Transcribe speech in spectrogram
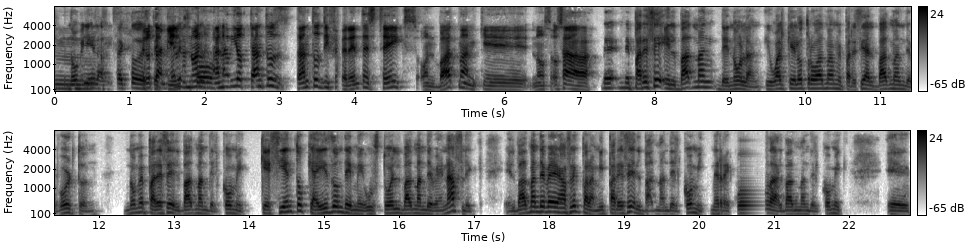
no vi el mm. aspecto de. Pero también no han, habido tantos, tantos diferentes takes on Batman que no, o sea. Me, parece el Batman de Nolan, igual que el otro Batman me parecía el Batman de Burton. No me parece el Batman del cómic, que siento que ahí es donde me gustó el Batman de Ben Affleck. El Batman de Ben Affleck para mí parece el Batman del cómic, me recuerda al Batman del cómic eh,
